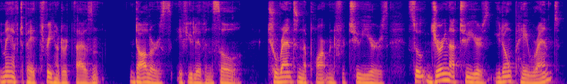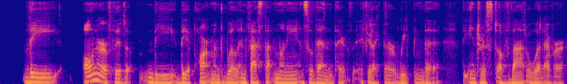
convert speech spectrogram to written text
You may have to pay $300,000 if you live in Seoul to rent an apartment for two years. So during that two years, you don't pay rent. The owner of the the the apartment will invest that money, and so then if you like, they're reaping the the interest of that or whatever.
